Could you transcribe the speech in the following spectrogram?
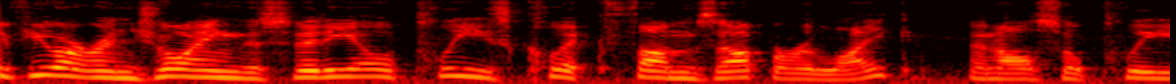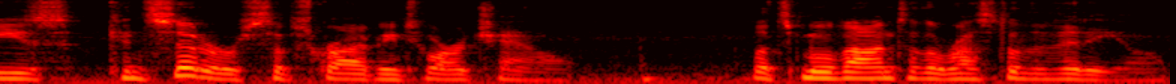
If you are enjoying this video, please click thumbs up or like, and also please consider subscribing to our channel. Let's move on to the rest of the video.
